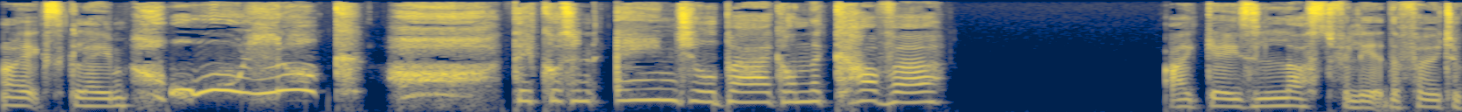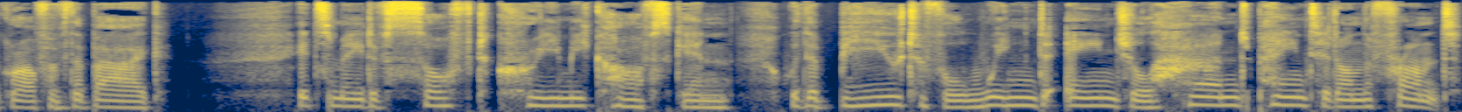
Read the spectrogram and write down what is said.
I exclaim. Oh, look! They've got an angel bag on the cover. I gaze lustfully at the photograph of the bag. It's made of soft, creamy calfskin, with a beautiful winged angel hand painted on the front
